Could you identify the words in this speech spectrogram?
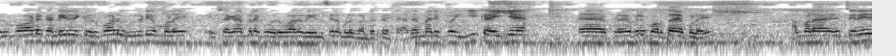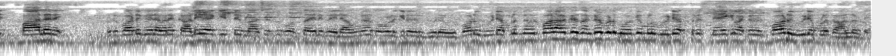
ഒരുപാട് കണ്ണീരൊക്കെ ഒരുപാട് വീഡിയോ നമ്മൾ ഇൻസ്റ്റാഗ്രാമിലൊക്കെ ഒരുപാട് റീൽസ് നമ്മൾ കണ്ടിട്ടുണ്ട്. അതേമാതിരി ഇപ്പോൾ ഈ കഴിഞ്ഞ പ്ലേ ഓഫിന് പുറത്തായപ്പോൾ നമ്മളെ ചെറിയ ബാലന് ഒരുപാട് പേര് അവരെ കളിയാക്കിയിട്ട് ബ്ലാസ്റ്റേഴ്സ് പുറത്തായാലും പേര് അവങ്ങനെ തോളിക്കുന്ന ഒരു വീഡിയോ ഒരുപാട് വീഡിയോ നമ്മൾ ഒരുപാട് ആൾക്കാർ സങ്കടപ്പെട്ട് നോക്കി നമ്മൾ വീഡിയോ അത്ര സ്നേഹിക്കുന്ന ഒരുപാട് വീഡിയോ നമ്മൾ കാണുന്നുണ്ട്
